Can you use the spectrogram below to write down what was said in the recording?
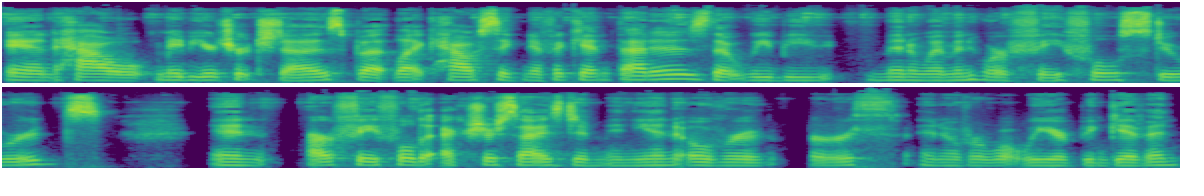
and how maybe your church does, but like how significant that is that we be men and women who are faithful stewards and are faithful to exercise dominion over earth and over what we have been given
